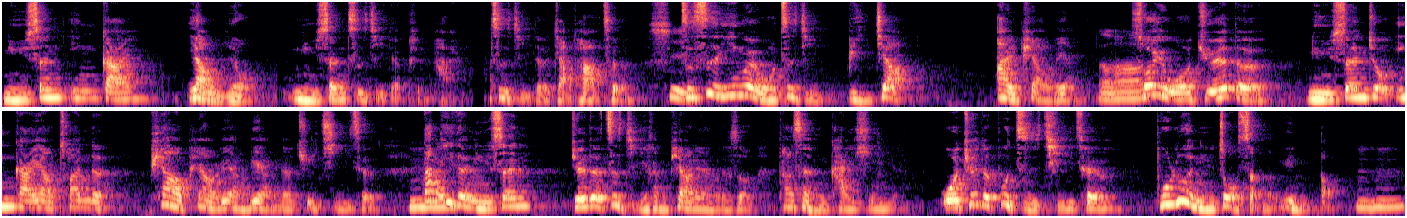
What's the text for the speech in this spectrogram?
女生应该。要有女生自己的品牌，自己的脚踏车，是，只是因为我自己比较爱漂亮，uh-huh. 所以我觉得女生就应该要穿的漂漂亮亮的去骑车。Uh-huh. 当一个女生觉得自己很漂亮的时候，她是很开心的。我觉得不止骑车，不论你做什么运动，嗯哼，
